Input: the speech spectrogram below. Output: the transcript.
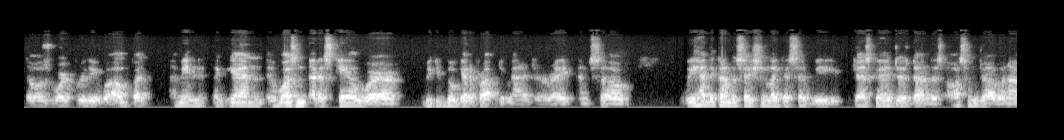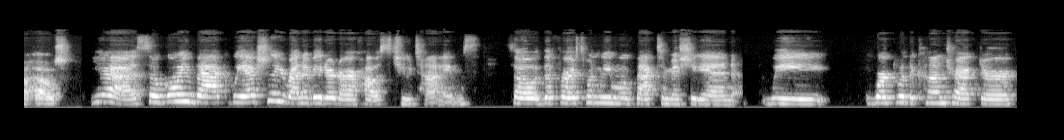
those worked really well. But I mean, again, it wasn't at a scale where we could go get a property manager, right? And so we had the conversation. Like I said, we Jessica had just done this awesome job on our house. Yeah. So going back, we actually renovated our house two times. So the first when we moved back to Michigan, we worked with a contractor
